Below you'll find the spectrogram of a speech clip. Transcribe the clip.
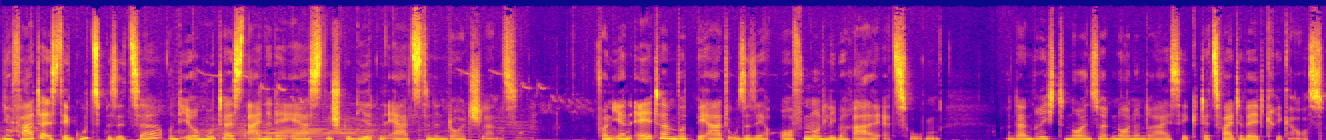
Ihr Vater ist der Gutsbesitzer und ihre Mutter ist eine der ersten studierten Ärztinnen Deutschlands. Von ihren Eltern wird Beate Use sehr offen und liberal erzogen. Und dann bricht 1939 der Zweite Weltkrieg aus.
